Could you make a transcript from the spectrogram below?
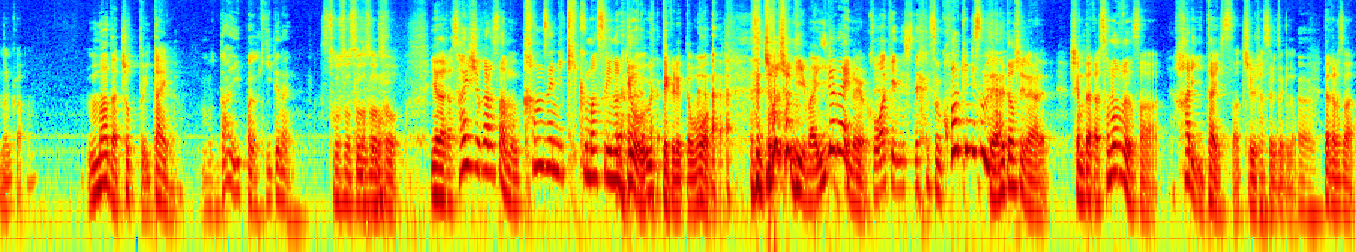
なんかまだちょっと痛いの。あもう第一波が効いてないのそうそうそうそう。そういやだから最初からさもう完全に効く麻酔の量を打ってくれって思う。の 徐々にはいらないのよ。小分けにして。そう小分けにすんのやめてほしいのよあれ。しかもだからその分さ針痛いしさ注射する時の、うん。だからさ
